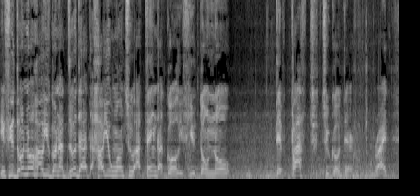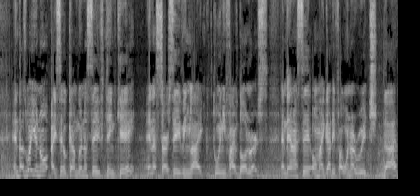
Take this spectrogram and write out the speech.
If you don't know how you're gonna do that, how you want to attain that goal if you don't know the path to go there, right? And that's why you know I say, okay, I'm gonna save 10k, and I start saving like $25, and then I say, oh my god, if I wanna reach that,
